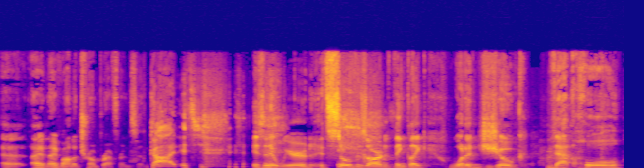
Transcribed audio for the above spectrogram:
at an Ivana Trump reference. And God, it's isn't it weird? It's so bizarre to think like what a joke that whole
